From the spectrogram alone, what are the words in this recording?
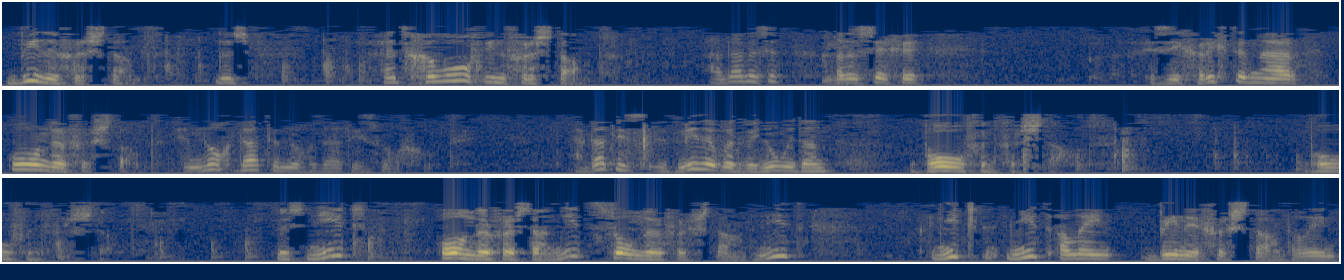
binnen verstand. Dus het geloof in verstand. En dat is het, dat we zeggen, zich richten naar onderverstand. En nog dat en nog dat is wel goed. En dat is het midden wat we noemen dan bovenverstand. Bovenverstand. Dus niet onderverstand, niet zonder verstand, niet, niet, niet alleen binnen verstand, alleen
